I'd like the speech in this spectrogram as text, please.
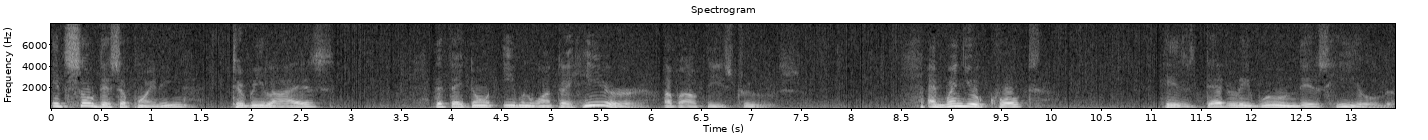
It's so disappointing to realize that they don't even want to hear about these truths. And when you quote, his deadly wound is healed,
